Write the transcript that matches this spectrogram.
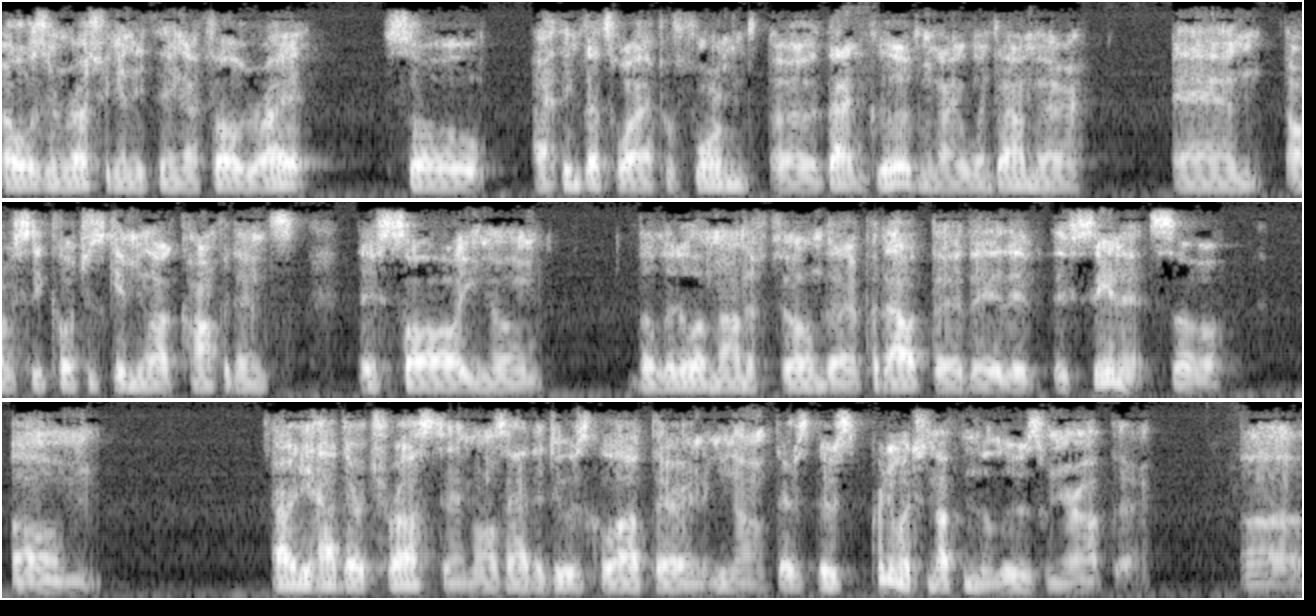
I wasn't rushing anything. I felt right. So I think that's why I performed, uh, that good when I went down there. And obviously coaches gave me a lot of confidence. They saw, you know, the little amount of film that I put out there, they they've, they've seen it. So um, I already had their trust, and all I had to do was go out there, and you know, there's there's pretty much nothing to lose when you're out there. Uh,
